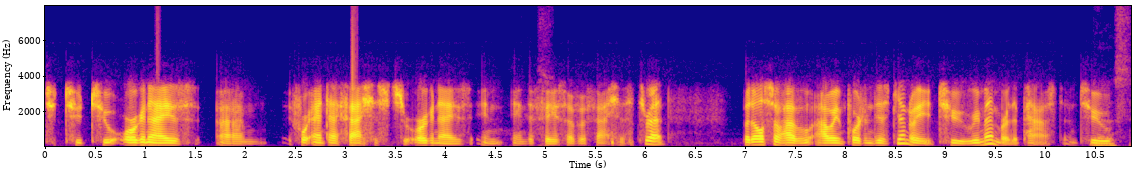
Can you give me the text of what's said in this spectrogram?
to, to to organize um, for anti-fascists to organize in in the face of a fascist threat, but also how how important it is generally to remember the past and to Yes.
